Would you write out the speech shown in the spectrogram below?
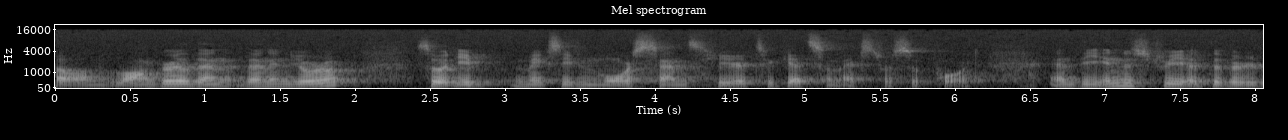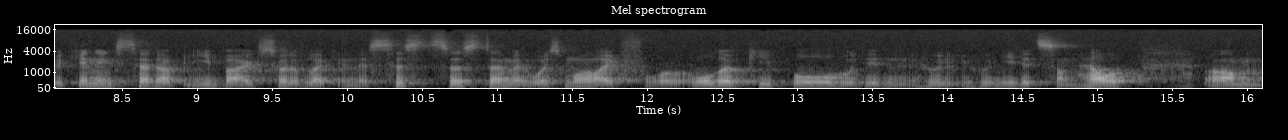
um, longer than than in Europe. So it e- makes even more sense here to get some extra support. And the industry at the very beginning set up e-bikes sort of like an assist system. It was more like for older people who didn't, who, who needed some help. Um,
